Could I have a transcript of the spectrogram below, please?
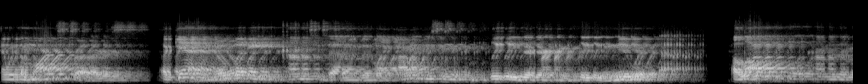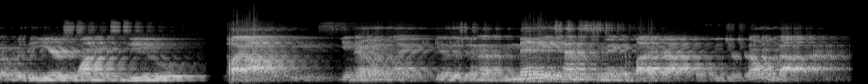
And with the Marx Brothers, again, nobody had come to them and been like, "I want to do something completely different, completely new with that." A lot of people have come to them over the years wanting to do biographies, you know, and like, you know, there's been a, many attempts to make a biographical feature film about them.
